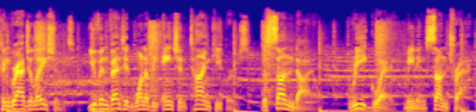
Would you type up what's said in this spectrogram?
Congratulations, you've invented one of the ancient timekeepers, the sundial, Rigui, meaning sun track.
